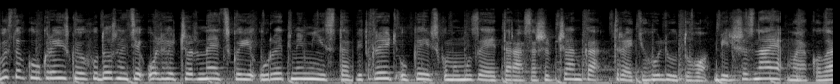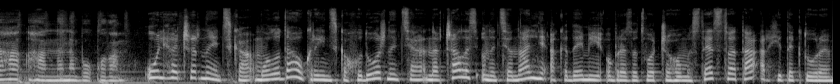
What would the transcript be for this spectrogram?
Виставку української художниці Ольги Чернецької у ритмі міста відкриють у Київському музеї Тараса Шевченка 3 лютого. Більше знає моя колега Ганна Набокова. Ольга Чернецька, молода українська художниця, навчалась у Національній академії образотворчого мистецтва та архітектури.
